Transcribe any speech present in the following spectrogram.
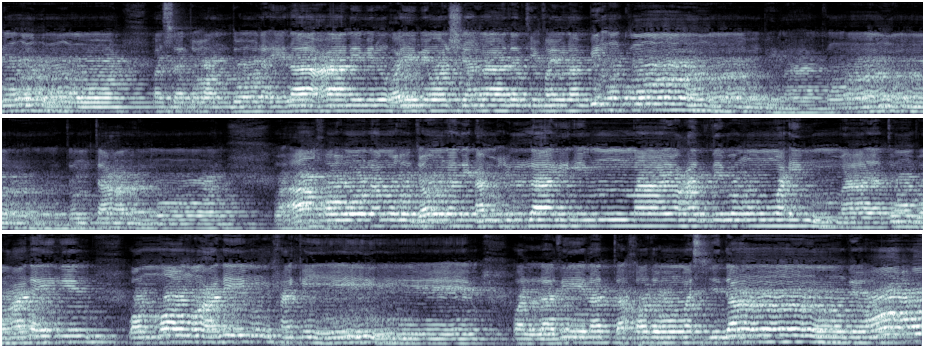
والمؤمنون وستردون إلى عالم الغيب والشهادة فينبئكم بما كنتم تعملون. وآخرون مرجون لأمر الله إما يعذبهم وإما يتوب عليهم. والله عليم حكيم. والذين اتخذوا مسجدا ضرارا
